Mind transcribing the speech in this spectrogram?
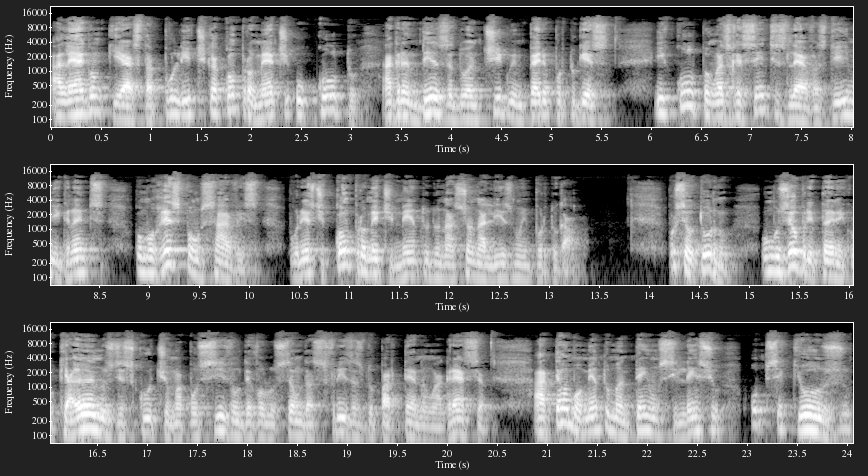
Alegam que esta política compromete o culto à grandeza do antigo Império Português e culpam as recentes levas de imigrantes como responsáveis por este comprometimento do nacionalismo em Portugal. Por seu turno, o Museu Britânico, que há anos discute uma possível devolução das frisas do Partenon à Grécia, até o momento mantém um silêncio obsequioso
